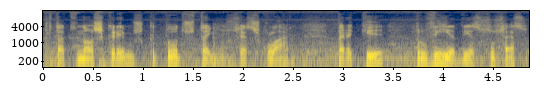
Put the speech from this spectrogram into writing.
Portanto, nós queremos que todos tenham sucesso escolar para que, por via desse sucesso,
